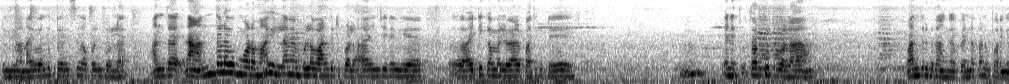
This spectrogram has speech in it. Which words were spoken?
சரிங்களா நான் இது வந்து பெருசு அப்படின்னு சொல்ல. அந்த நான் அந்தளவுக்கு கூடமா இல்லாமல் என் பிள்ளை வாழ்ந்துட்டு போல இன்ஜினியரிங் ஐடி கம்பெனியில் வேலை பார்த்துக்கிட்டு. ம், என்னை துரத்தி விட்ருவாளா வந்திருக்குறாங்க. இப்போ என்ன பண்ண போகிறீங்க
